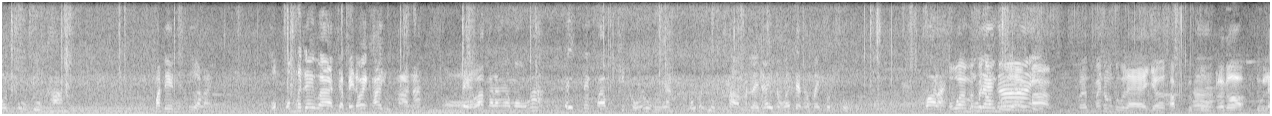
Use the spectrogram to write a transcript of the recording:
คนปลูกยูคาประเด็นคืออะไร ผมผมไม่ได้ว่าจะไปด้อยค่ายูคานะ แต่ว่ากำลังจะมองว่าเอ๊ะในความคิดของลุงเนี่ยผมว่ายูคามันรายได้น้อยแต่ทำไมคนปลูกเพราะอะไรเพราะว่ามันไม่ต้องดูแลง่ยมากมันไม่ต้องดูแลเยอะครับคือปลูกอ่าแล้วก็ดูแล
